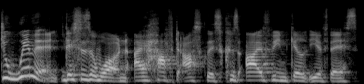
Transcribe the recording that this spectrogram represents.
Do women? This is a one. I have to ask this because I've been guilty of this.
